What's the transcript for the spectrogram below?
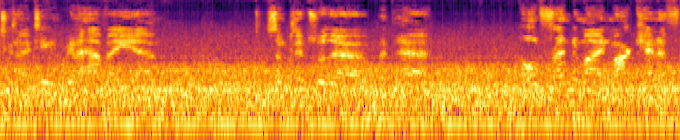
219. We're going to have a um, some clips with uh, with uh, old friend of mine, Mark Kenneth.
